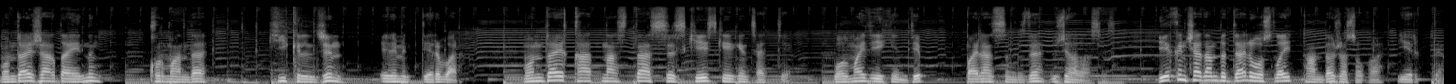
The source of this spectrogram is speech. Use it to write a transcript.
Мұндай жағдайының құрманда кикілжің элементтері бар. Мұндай қатынаста сіз кез келген сәтте болмайды екен деп байланысыңызды үзе аласыз. Екінші адамды дәл осылай таңдау жасауға ерікті.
